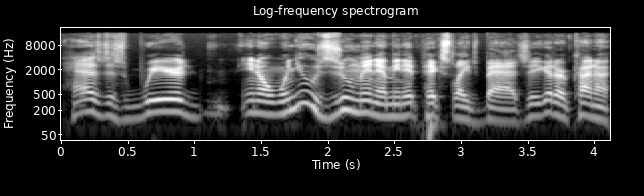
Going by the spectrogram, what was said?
Has this weird, you know, when you zoom in, I mean, it pixelates bad. So you got to kind of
